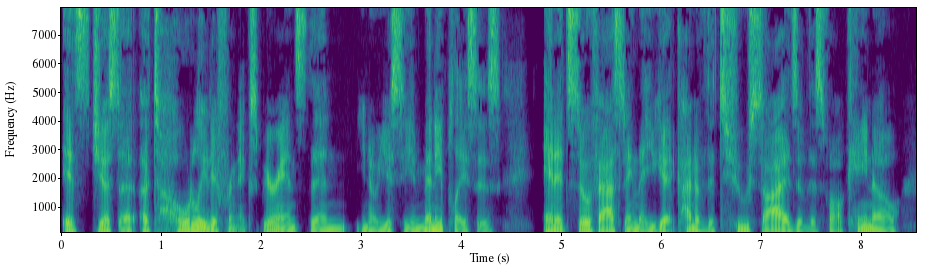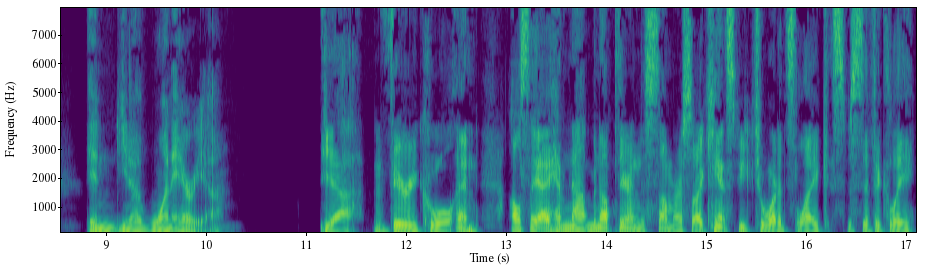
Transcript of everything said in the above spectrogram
It's just a, a totally different experience than, you know, you see in many places. And it's so fascinating that you get kind of the two sides of this volcano in, you know, one area. Yeah, very cool. And I'll say I have not been up there in the summer, so I can't speak to what it's like specifically,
